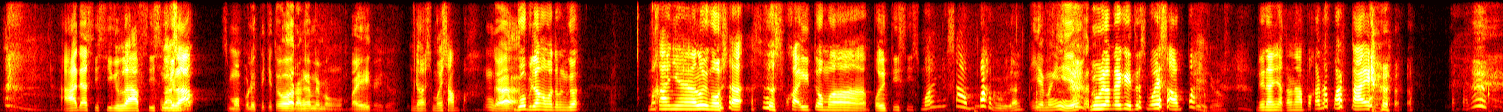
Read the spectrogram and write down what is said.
Ada sisi gelap sisi Enggak, gelap. semua, semua politik itu orangnya memang baik. nggak semuanya sampah. Enggak. gue bilang sama temen gue makanya lu nggak usah suka itu sama politisi semuanya sampah gue bilang. Iya emang iya kan. gue bilang kayak gitu semuanya sampah. Iya, dia nanya kenapa? Karena partai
